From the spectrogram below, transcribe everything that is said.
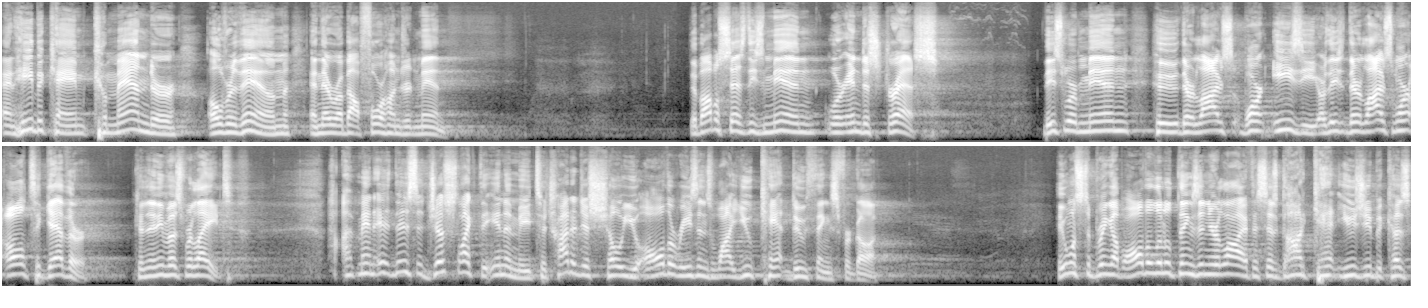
and he became commander over them, and there were about 400 men. The Bible says these men were in distress. These were men who their lives weren't easy or these, their lives weren't all together. Can any of us relate? Man, it is just like the enemy to try to just show you all the reasons why you can't do things for God. He wants to bring up all the little things in your life that says God can't use you because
